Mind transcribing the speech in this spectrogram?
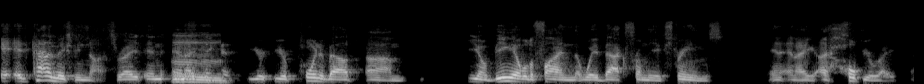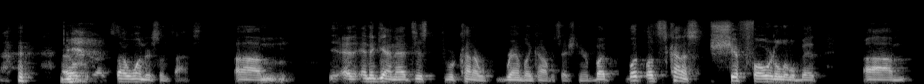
It, it kind of makes me nuts, right? And and. I think mm. your your point about um, you know being able to find the way back from the extremes, and, and I, I hope you're right. I hope you're right. I wonder sometimes. Um, mm-hmm. and, and, again, that just we're kind of rambling conversation here, but let, let's kind of shift forward a little bit. Um,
